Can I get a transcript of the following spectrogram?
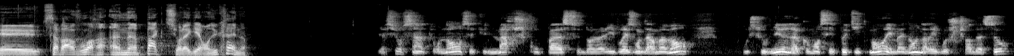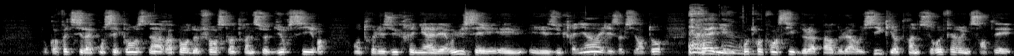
Euh, ça va avoir un, impact sur la guerre en Ukraine. Bien sûr, c'est un tournant, c'est une marche qu'on passe dans la livraison d'armement. Vous vous souvenez, on a commencé petitement et maintenant on arrive au char d'assaut. Donc en fait, c'est la conséquence d'un rapport de force qui est en train de se durcir entre les Ukrainiens et les Russes, et, les Ukrainiens et les Occidentaux craignent une contre-offensive de la part de la Russie qui est en train de se refaire une santé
